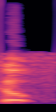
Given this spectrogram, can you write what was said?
Go.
